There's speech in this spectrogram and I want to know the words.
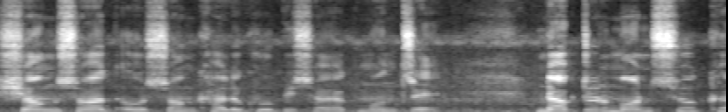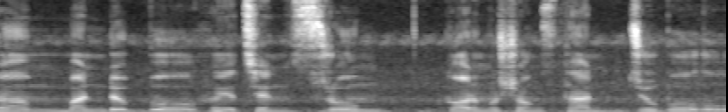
সংসদ ও সংখ্যালঘু বিষয়ক মন্ত্রী। ডক্টর মনসুখ মান্ডব্য হয়েছেন শ্রম কর্মসংস্থান, যুব ও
